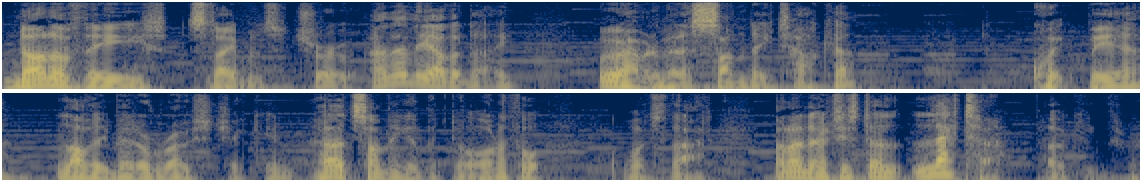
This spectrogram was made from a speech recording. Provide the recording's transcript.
None of these statements are true. And then the other day, we were having a bit of Sunday tucker, quick beer, lovely bit of roast chicken, heard something at the door, and I thought, what's that? And I noticed a letter poking through.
